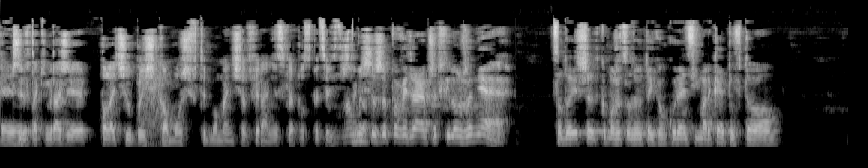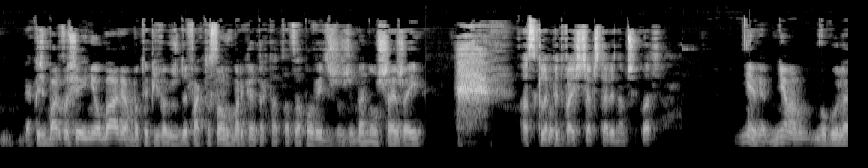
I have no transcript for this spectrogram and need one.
E, Czy w takim razie poleciłbyś komuś w tym momencie otwieranie sklepu specjalistycznego? No myślę, że powiedziałem przed chwilą, że nie. Co do jeszcze, tylko może co do tej konkurencji marketów, to jakoś bardzo się jej nie obawiam, bo te piwa już de facto są w marketach. Ta, ta zapowiedź, że, że będą szerzej. A sklepy 24 na przykład? Nie wiem, nie mam w ogóle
